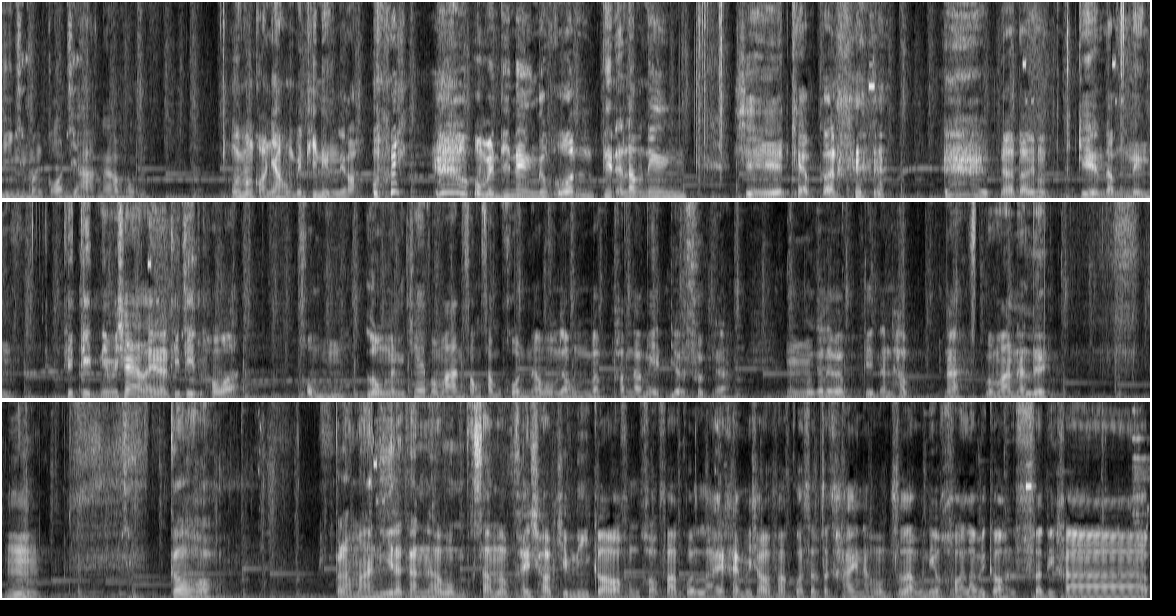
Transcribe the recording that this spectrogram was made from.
ยิงมังกรยากนะครับผมอุ้ยมังกรยากผมเป็นที่หนึ่งเลยเหรออุ๊ยผมเป็นที่หนึ่งทุกคนติดอันดับหนึ่งเชดแคปก่อนนะตอนนี้ผมเกียรติอันดับหนึ่งที่ติดนี่ไม่ใช่อะไรนะที่ติดเพราะว่าผมลงกันแค่ประมาณสองสามคนนะผมแล้วผมแบบทำดาเมจเยอะสุดนะมมันก็เลยแบบติดอันดับนะ ประมาณนั้นเลย อืมก็ ประมาณนี้แล้วกันนะครับผมสำหรับใครชอบคลิปนี้ก็ผมขอฝากกดไลค์ใครไม่ชอบฝากกด subscribe นะครับผมสำหรับวันนี้ขอลาไปก่อน สวัสดีครับ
